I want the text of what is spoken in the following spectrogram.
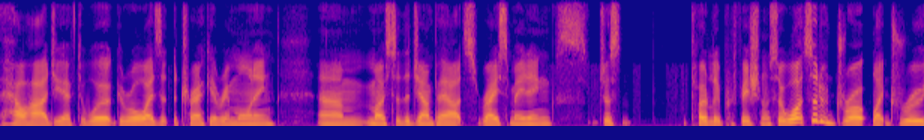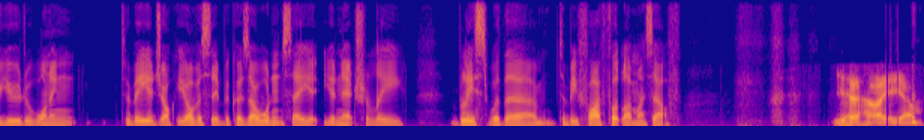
how hard you have to work. You're always at the track every morning. Um, most of the jump outs, race meetings, just totally professional. So what sort of drew, like drew you to wanting to be a jockey? Obviously, because I wouldn't say you're naturally blessed with um to be five foot like myself. Yeah, I um,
